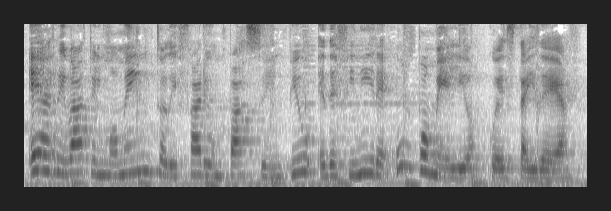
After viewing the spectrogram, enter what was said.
È arrivato il momento di fare un passo in più e definire un po' meglio questa idea.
